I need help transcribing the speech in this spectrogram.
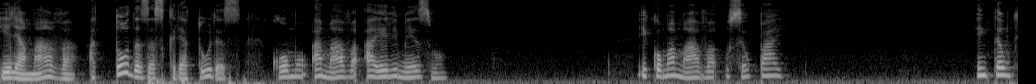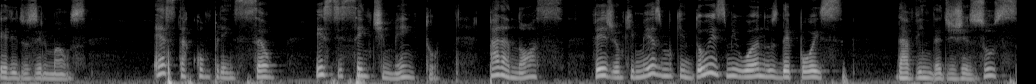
Ele amava a todas as criaturas como amava a ele mesmo e como amava o seu pai. Então, queridos irmãos, esta compreensão, este sentimento, para nós Vejam que, mesmo que dois mil anos depois da vinda de Jesus,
